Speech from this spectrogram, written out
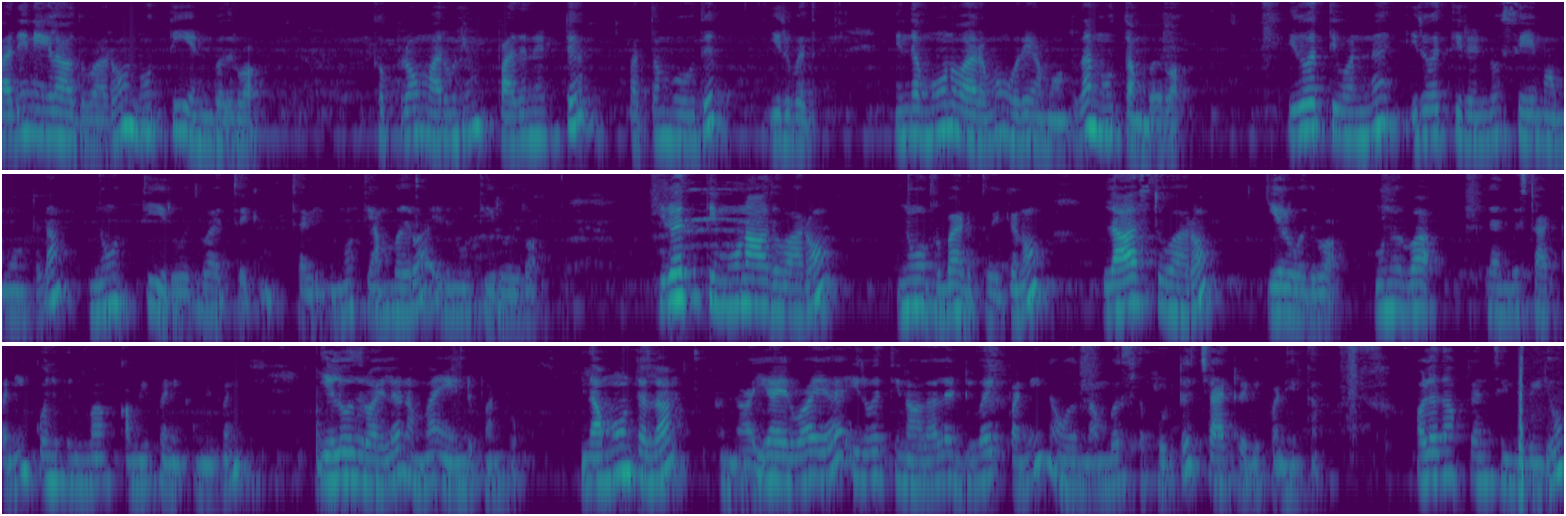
பதினேழாவது வாரம் நூற்றி எண்பது ரூபா. அதுக்கப்புறம் மறுபடியும் பதினெட்டு பத்தொம்போது இருபது. இந்த மூணு வாரமும் ஒரே அமௌண்ட்டு தான் நூற்றம்பது ரூபா. இருபத்தி ஒன்று இருபத்தி ரெண்டும் சேம் அமௌண்ட்டு தான் நூற்றி இருபது ரூபா எடுத்து வைக்கணும். சரி இது நூற்றி ஐம்பது ரூபா இது நூற்றி இருபது ரூபா. இருபத்தி மூணாவது வாரம் நூறுரூபா எடுத்து வைக்கணும். லாஸ்ட் வாரம் எழுபது ரூபா. முந்நூறுரூவாலேருந்து ஸ்டார்ட் பண்ணி கொஞ்சம் கொஞ்சமாக கம்மி பண்ணி கம்மி பண்ணி எழுபது ரூபாயில் நம்ம எண்டு பண்ணுறோம் இந்த அமௌண்ட்டெல்லாம் அந்த ஐயாயிரம் ரூபாயை இருபத்தி நாலால் டிவைட் பண்ணி நான் ஒரு நம்பர்ஸில் போட்டு சேட் ரெடி பண்ணியிருக்கேன். அவ்வளோதான் ஃப்ரெண்ட்ஸ் இந்த வீடியோ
